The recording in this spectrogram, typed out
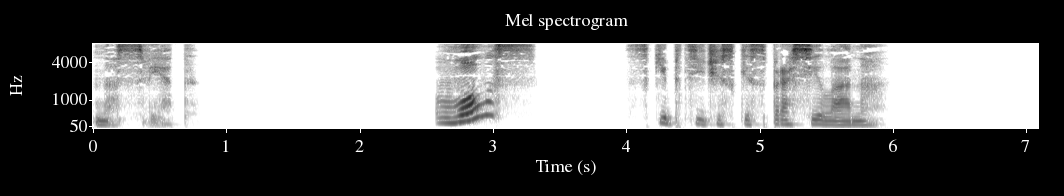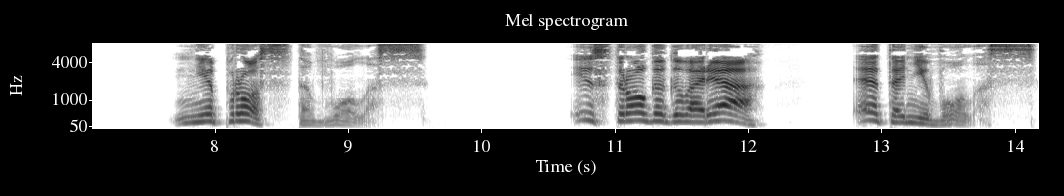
на свет. «Волос?» — скептически спросила она. не просто волос. И, строго говоря, это не волос.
